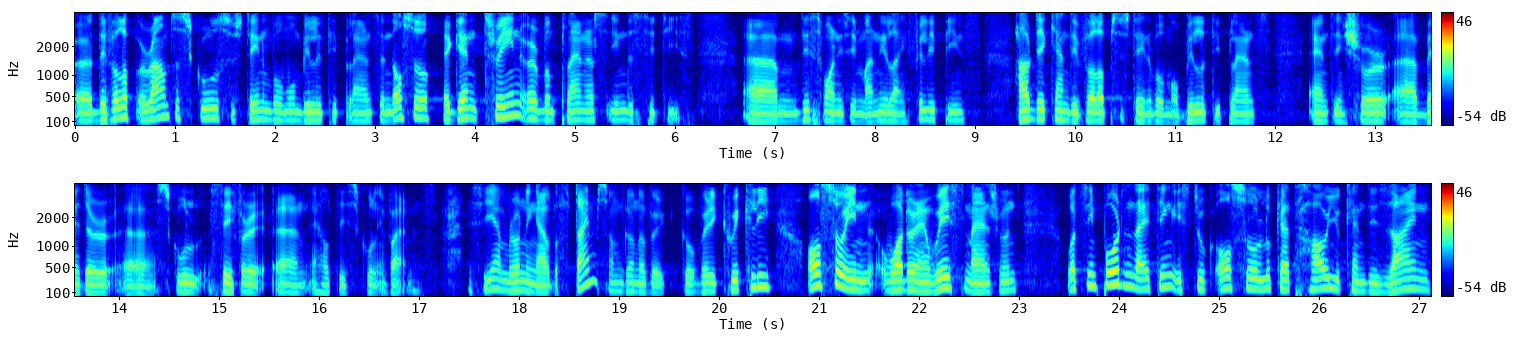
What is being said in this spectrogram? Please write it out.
uh, develop around the school sustainable mobility plans and also, again, train urban planners in the cities. Um, this one is in Manila in Philippines, how they can develop sustainable mobility plans and ensure uh, better uh, school, safer and healthy school environments. I see I'm running out of time, so I'm going to go very quickly. Also in water and waste management, what's important, I think, is to also look at how you can design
